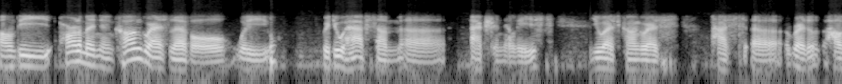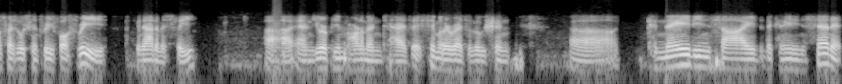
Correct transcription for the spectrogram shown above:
On the Parliament and Congress level, we we do have some uh, action at least. U.S. Congress passed uh, House Resolution 343 unanimously, uh, and European Parliament has a similar resolution. Uh, Canadian side, the Canadian Senate,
